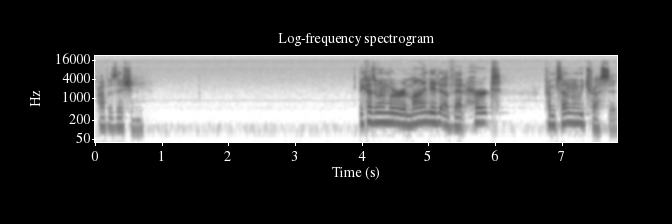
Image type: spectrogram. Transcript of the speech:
proposition. Because when we're reminded of that hurt from someone we trusted,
